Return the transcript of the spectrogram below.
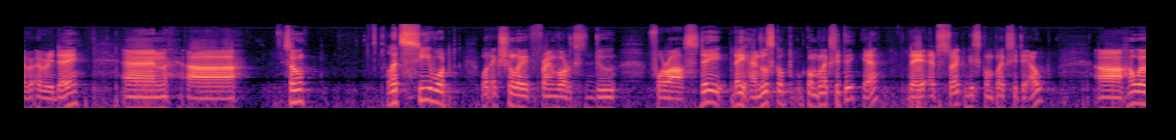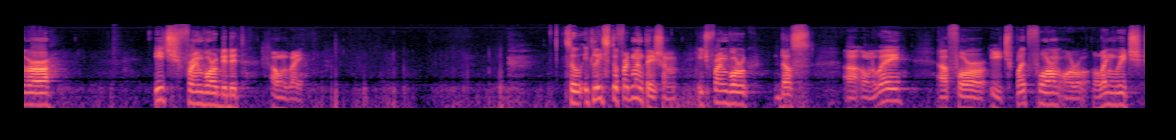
every, day, and uh, so let's see what what actually frameworks do for us. They, they handle complexity, yeah. They abstract this complexity out. Uh, however, each framework did it own way. So it leads to fragmentation. Each framework does uh, own way. Uh, for each platform or language,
